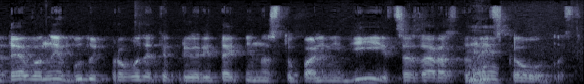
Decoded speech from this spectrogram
де вони будуть проводити пріоритетні наступальні дії. Це зараз Донецька область.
